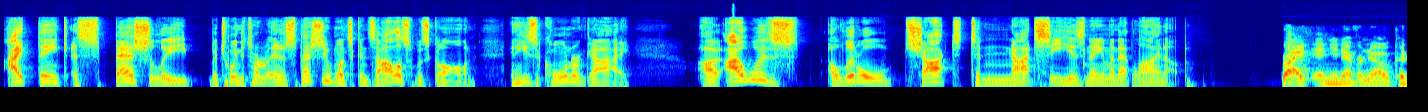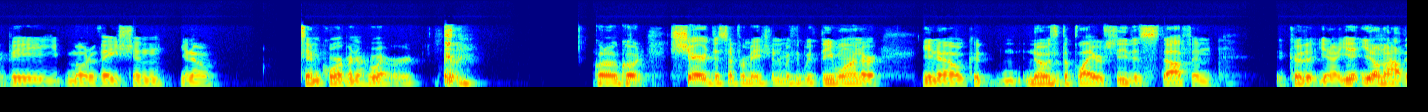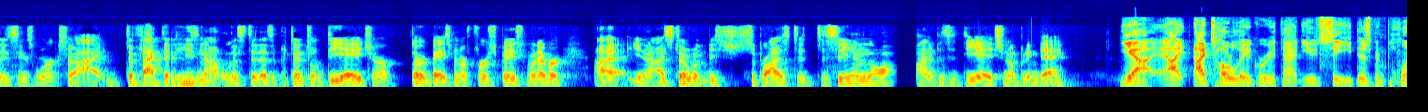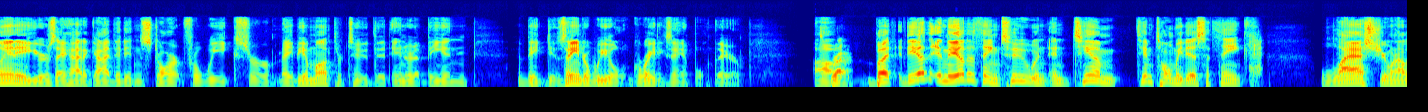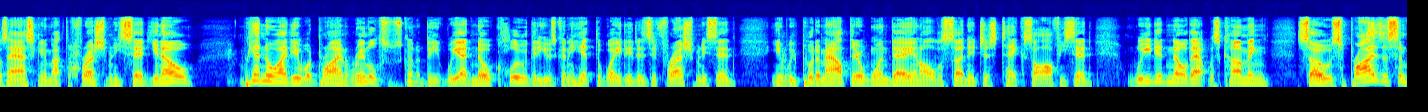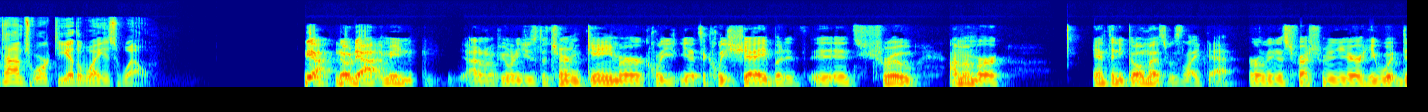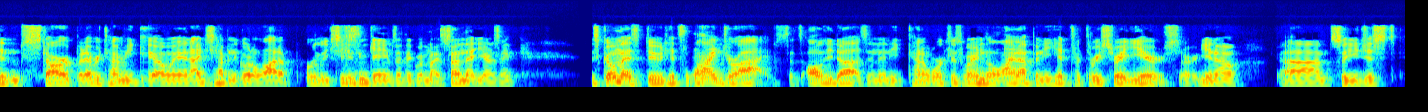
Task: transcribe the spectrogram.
I think, especially between the tournament and especially once Gonzalez was gone and he's a corner guy, uh, I was a little shocked to not see his name in that lineup. Right, and you never know. Could be motivation. You know, Tim Corbin or whoever, quote unquote, shared this information with with D1, or you know, could knows the players see this stuff and it could you know you, you don't know how these things work so i the fact that he's not listed as a potential dh or third baseman or first base whatever I you know I still wouldn't be surprised to, to see him in the lineup as a DH in opening day. Yeah, I, I totally agree with that. You see, there's been plenty of years they had a guy that didn't start for weeks or maybe a month or two that ended up being a big. Zander Wiel great example there. Uh, right. But the other and the other thing too, and, and Tim Tim told me this I think last year when I was asking about the freshman. He said, you know, we had no idea what Bryan Reynolds was going to be. We had no clue that he was going to hit the way he did as a freshman. He said, you know, we put him out there one day and all of a sudden it just takes off. He said, we didn't know that was coming. So surprises sometimes work the other way as well. Yeah, no doubt. I mean, I don't know if you want to use the term gamer, it's a cliche, but it, it, it's true. I remember Anthony Gomez was like that early in his freshman year. He w- didn't start, but every time he'd go in, I just happened to go to a lot of early season games. I think with my son that year, I was like, this Gomez dude hits line drives. That's all he does. And then he kind of worked his way into the lineup and he hit for three straight years. Or you know, um, so you just,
